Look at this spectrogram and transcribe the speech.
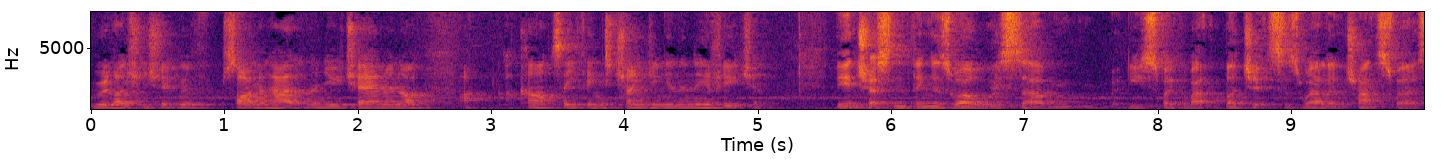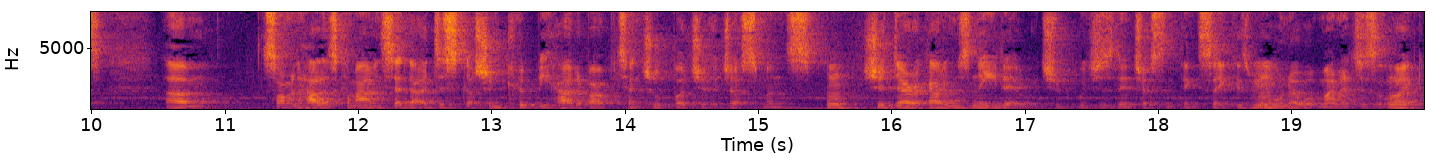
relationship with Simon Hallett, and the new chairman. I, I, I can't see things changing in the near future. The interesting thing as well was um, you spoke about budgets as well and transfers. Um, Simon Hallett's come out and said that a discussion could be had about potential budget adjustments mm. should Derek Adams need it, which which is an interesting thing to say because we mm. all know what managers are mm. like.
